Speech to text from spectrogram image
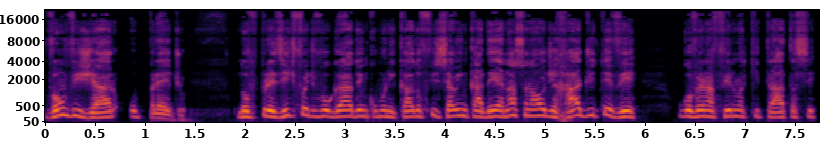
vão vigiar o prédio. Novo presídio foi divulgado em comunicado oficial em cadeia nacional de rádio e TV. O governo afirma que trata-se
